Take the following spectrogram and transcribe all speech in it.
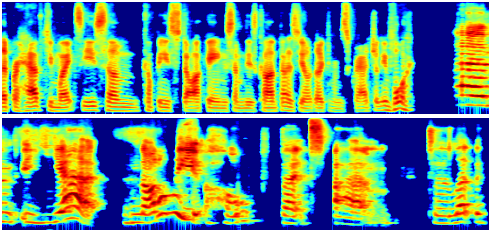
that perhaps you might see some companies stocking some of these compounds, you don't like them from scratch anymore? Um, yeah, not only hope, but um, to let the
